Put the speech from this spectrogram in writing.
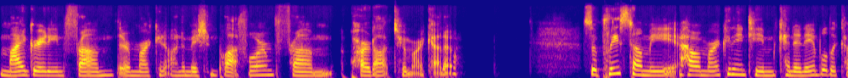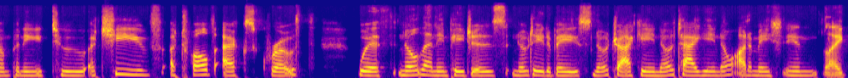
migrating from their marketing automation platform from Pardot to Marketo. So please tell me how a marketing team can enable the company to achieve a 12x growth with no landing pages, no database, no tracking, no tagging, no automation, like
